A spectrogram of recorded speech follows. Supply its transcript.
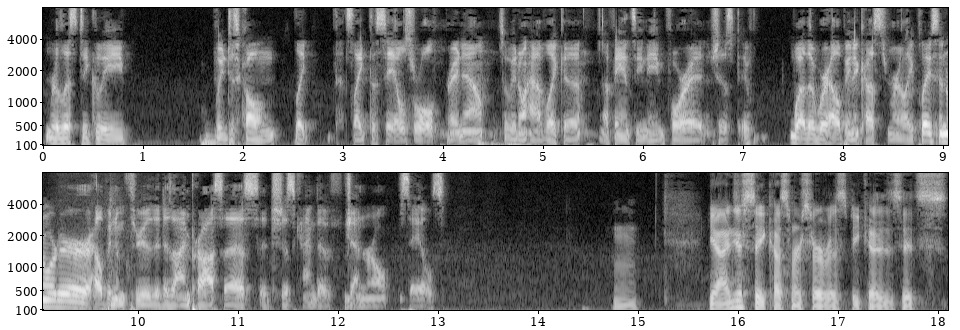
realistically, we just call them like that's like the sales role right now. So we don't have like a, a fancy name for it. It's just if whether we're helping a customer like place an order or helping them through the design process, it's just kind of general sales. Hmm. Yeah, I just say customer service because it's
